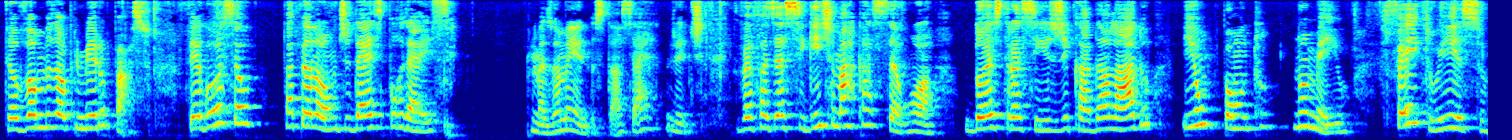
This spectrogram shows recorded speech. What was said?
Então, vamos ao primeiro passo. Pegou o seu papelão de 10 por 10, mais ou menos, tá certo, gente? Vai fazer a seguinte marcação, ó, dois tracinhos de cada lado e um ponto no meio. Feito isso,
